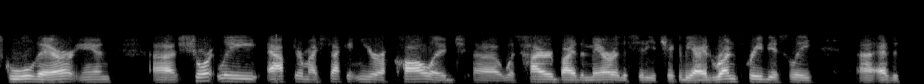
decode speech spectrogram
school there, and uh, shortly after my second year of college, uh, was hired by the mayor of the city of Chicopee. I had run previously as a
